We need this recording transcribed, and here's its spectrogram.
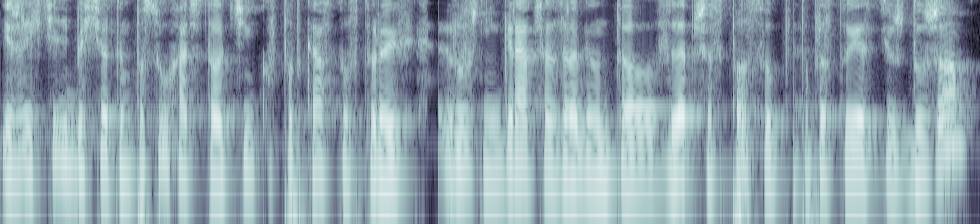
jeżeli chcielibyście o tym posłuchać, to odcinków podcastów, w których różni gracze zrobią to w lepszy sposób, po prostu jest już dużo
